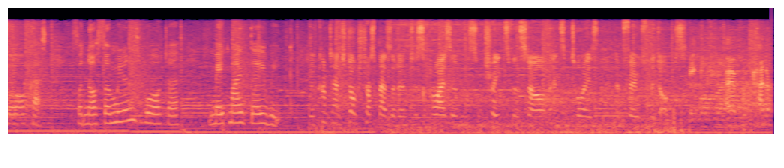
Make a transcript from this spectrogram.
forecast for Northumberland's water. Make my day week. We've come down to Dogs Trust Basildon to surprise them with some treats for the staff and some toys and food for the dogs. Um, we've had a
